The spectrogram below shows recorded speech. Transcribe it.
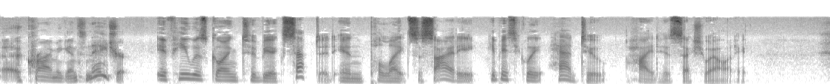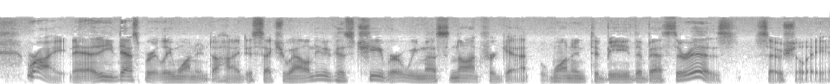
a crime against nature. If he was going to be accepted in polite society he basically had to hide his sexuality Right. Uh, he desperately wanted to hide his sexuality because Cheever, we must not forget, wanted to be the best there is socially.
